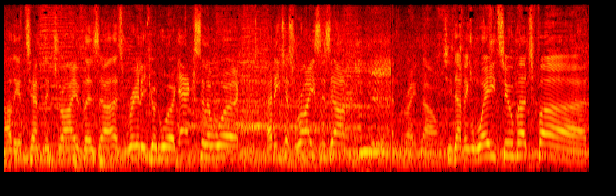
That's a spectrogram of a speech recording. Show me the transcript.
Oh, the attempted drive, there's, uh, that's really good work, excellent work. And he just rises up. Right now. She's having way too much fun.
